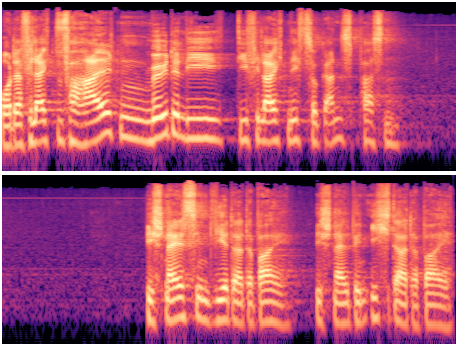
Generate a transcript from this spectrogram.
Oder vielleicht ein Verhalten, Mödeli, die vielleicht nicht so ganz passen? Wie schnell sind wir da dabei? Wie schnell bin ich da dabei?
